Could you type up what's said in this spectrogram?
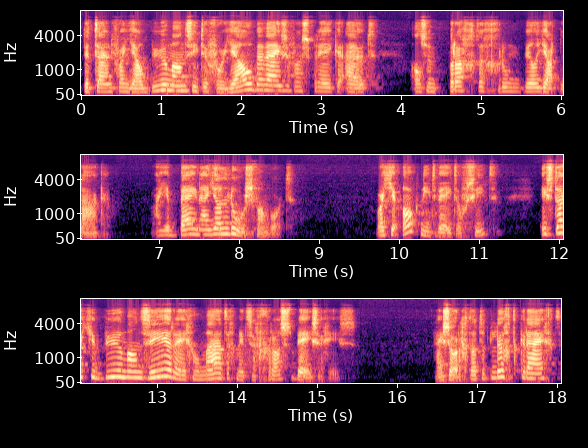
De tuin van jouw buurman ziet er voor jou bij wijze van spreken uit als een prachtig groen biljartlaken waar je bijna jaloers van wordt. Wat je ook niet weet of ziet, is dat je buurman zeer regelmatig met zijn gras bezig is. Hij zorgt dat het lucht krijgt,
